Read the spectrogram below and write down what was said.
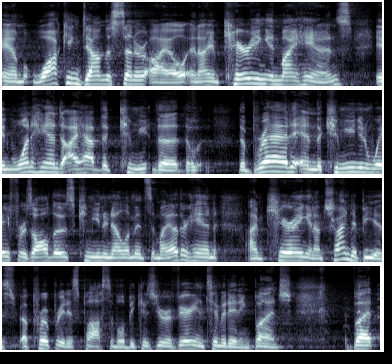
am walking down the center aisle and I am carrying in my hands, in one hand, I have the, commu- the, the, the bread and the communion wafers, all those communion elements. In my other hand, I'm carrying, and I'm trying to be as appropriate as possible because you're a very intimidating bunch. But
